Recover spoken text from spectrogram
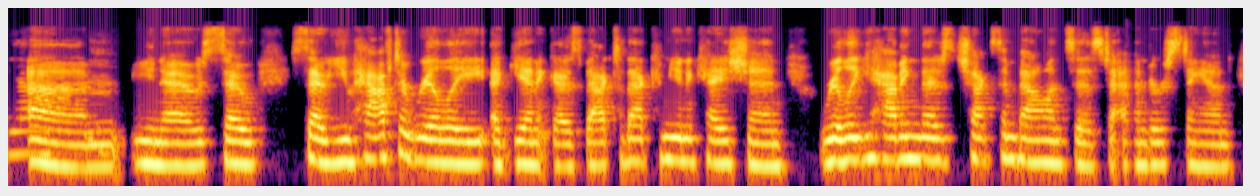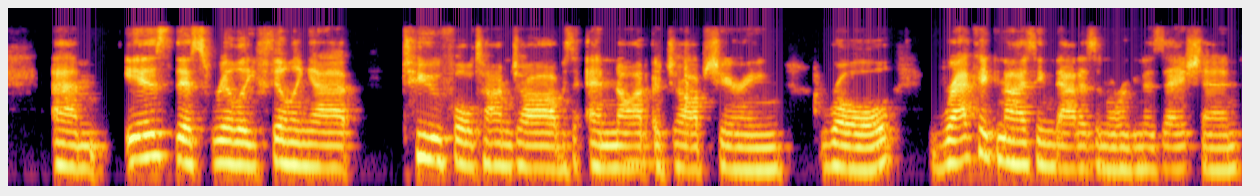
yeah. um you know so so you have to really again it goes back to that communication really having those checks and balances to understand um is this really filling up two full-time jobs and not a mm-hmm. job sharing role recognizing that as an organization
